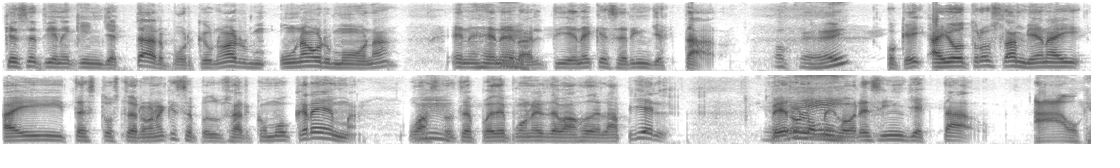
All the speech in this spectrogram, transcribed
que se tiene que inyectar, porque una, horm- una hormona en general tiene que ser inyectada. Ok. ¿ok? Hay otros también, hay, hay testosterona que se puede usar como crema o hasta Mm. se puede poner debajo de la piel, pero lo mejor es inyectado. Ah, ok.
